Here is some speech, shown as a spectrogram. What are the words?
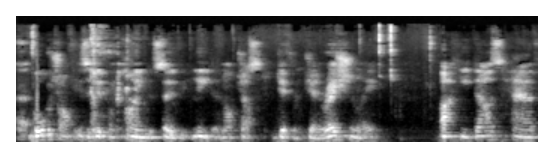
uh, Gorbachev is a different kind of Soviet leader, not just different generationally, but he does have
